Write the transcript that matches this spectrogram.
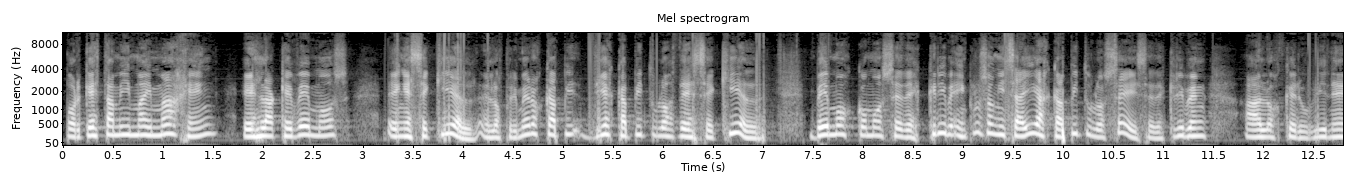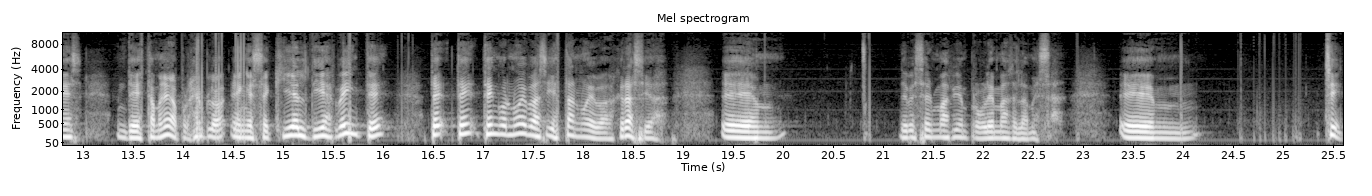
porque esta misma imagen es la que vemos en Ezequiel. En los primeros 10 capítulos de Ezequiel vemos cómo se describe, incluso en Isaías capítulo 6 se describen a los querubines de esta manera. Por ejemplo, en Ezequiel 10:20, tengo nuevas y están nuevas, gracias. Em, debe ser más bien problemas de la mesa. Em, sí,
